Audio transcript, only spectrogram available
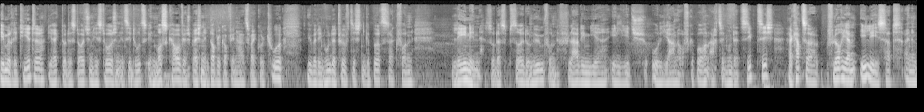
emeritierte Direktor des Deutschen Historischen Instituts in Moskau. Wir sprechen in Doppelkopf in H2 Kultur über den 150. Geburtstag von Lenin, so das Pseudonym von Wladimir Ilyich Ulyanov, geboren 1870. Herr Katzer, Florian Illis hat einen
